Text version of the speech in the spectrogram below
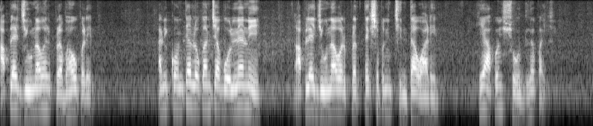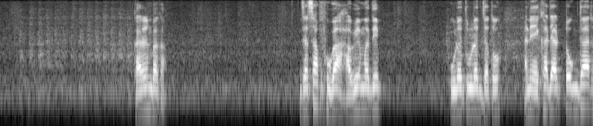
आपल्या जीवनावर प्रभाव पडेल. आणि कोणत्या लोकांच्या बोलण्याने आपल्या जीवनावर प्रत्यक्षपणे चिंता वाढेल हे आपण शोधलं पाहिजे. कारण बघा जसा फुगा हवेमध्ये उडत उडत जातो आणि एखाद्या टोकदार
